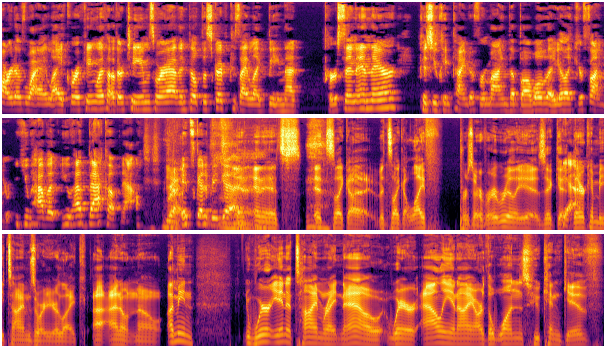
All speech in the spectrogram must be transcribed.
part of why I like working with other teams where I haven't built the script because I like being that person in there because you can kind of remind the bubble that you're like you're fine. You're, you have a you have backup now. Yeah. It's gonna be good. And, and it's it's like a it's like a life preserver. It really is. It can, Yeah. there can be times where you're like I, I don't know. I mean we're in a time right now where Ali and I are the ones who can give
